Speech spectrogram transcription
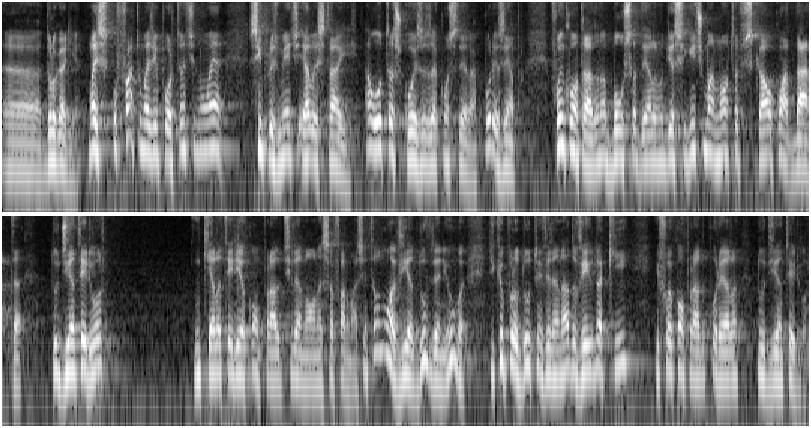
uh, drogaria. Mas o fato mais importante não é simplesmente ela estar aí. Há outras coisas a considerar. Por exemplo, foi encontrada na bolsa dela no dia seguinte uma nota fiscal com a data do dia anterior em que ela teria comprado Tilenol nessa farmácia. Então não havia dúvida nenhuma de que o produto envenenado veio daqui e foi comprado por ela no dia anterior.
